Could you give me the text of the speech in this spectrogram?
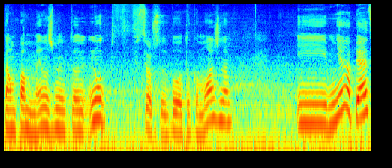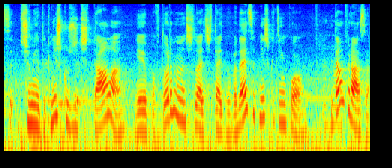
там по менеджменту, ну, все, что было только можно. И мне опять, причем я эту книжку уже читала, я ее повторно начала читать, попадается книжка Тинько. И там фраза,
